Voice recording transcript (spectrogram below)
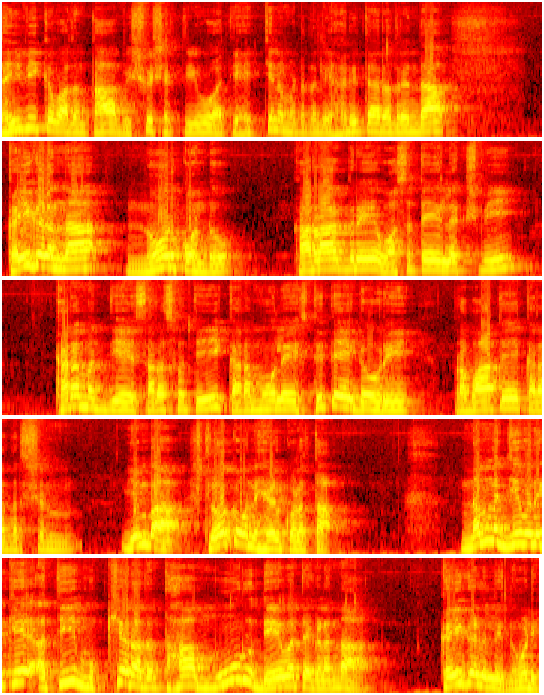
ದೈವಿಕವಾದಂತಹ ವಿಶ್ವಶಕ್ತಿಯು ಅತಿ ಹೆಚ್ಚಿನ ಮಟ್ಟದಲ್ಲಿ ಹರಿತಾ ಇರೋದ್ರಿಂದ ಕೈಗಳನ್ನು ನೋಡಿಕೊಂಡು ಕರಾಗ್ರೆ ವಸತೆ ಲಕ್ಷ್ಮಿ, ಕರಮಧ್ಯೆ ಸರಸ್ವತಿ, ಕರಮೂಲೆ ಸ್ಥಿತೇ ಗೌರಿ, ಪ್ರಭಾತೆ ಕರದರ್ಶನ್ ಎಂಬ ಶ್ಲೋಕವನ್ನು ಹೇಳ್ಕೊಳ್ತಾ ನಮ್ಮ ಜೀವನಕ್ಕೆ ಅತಿ ಮುಖ್ಯರಾದಂತಹ ಮೂರು ದೇವತೆಗಳನ್ನು ಕೈಗಳಲ್ಲಿ ನೋಡಿ,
